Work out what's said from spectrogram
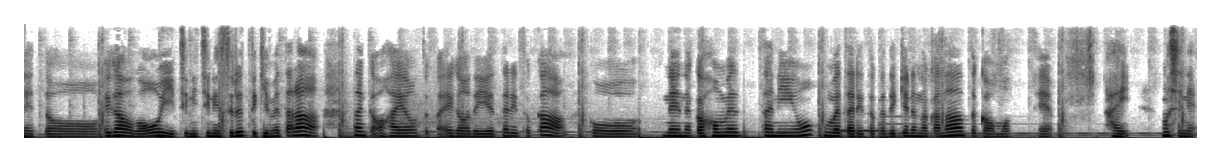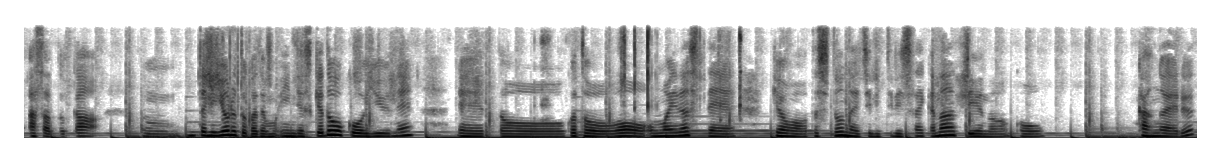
えっ、と笑顔が多い一日にするって決めたらなんか「おはよう」とか笑顔で言えたりとかこうねなんか褒め他人を褒めたりとかできるのかなとか思って。はい。もしね朝とか、うん、本当に夜とかでもいいんですけどこういうねえっ、ー、とことを思い出して今日は私どんな一日にしたいかなっていうのをこう考える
